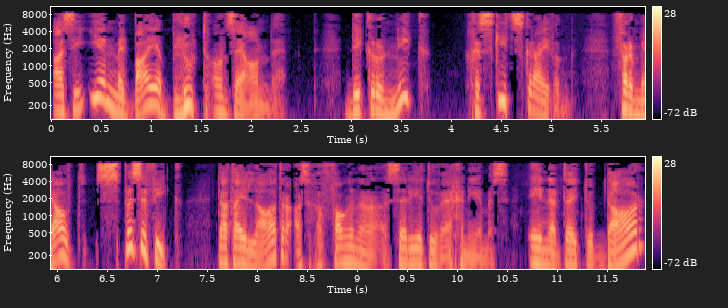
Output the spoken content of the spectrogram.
as die een met baie bloed aan sy hande die kroniek geskiedskrywing vermeld spesifiek dat hy later as 'n gevangene na Assirië toe weggeneem is en dat hy tot daar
